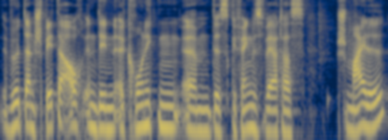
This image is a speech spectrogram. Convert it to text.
wird dann später auch in den äh, Chroniken ähm, des Gefängniswärters Schmeidel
